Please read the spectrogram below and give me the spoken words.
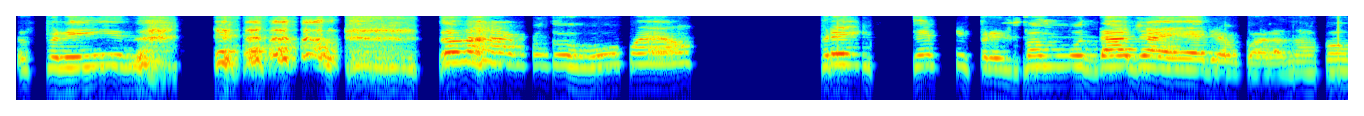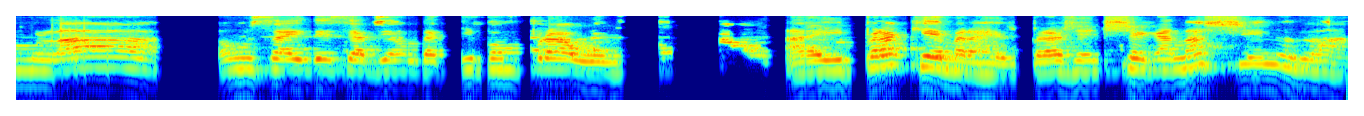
Eu falei, Dona Raimunda, o rumo é frente, sempre em frente. Vamos mudar de aéreo agora. Nós vamos lá, vamos sair desse avião daqui, vamos para outro. Aí, para quê, Maria Para a gente chegar na China, dona.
